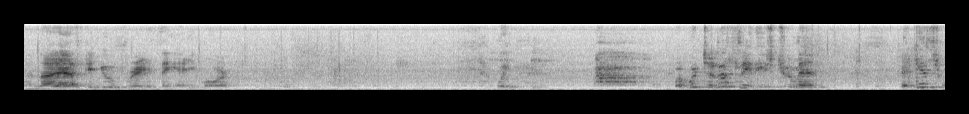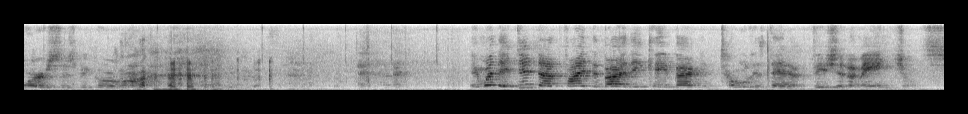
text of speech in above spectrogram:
I'm not asking you for anything anymore. We, well, would you let's see these two men. It gets worse as we go along. and when they did not find the body, they came back and told us they had a vision of angels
